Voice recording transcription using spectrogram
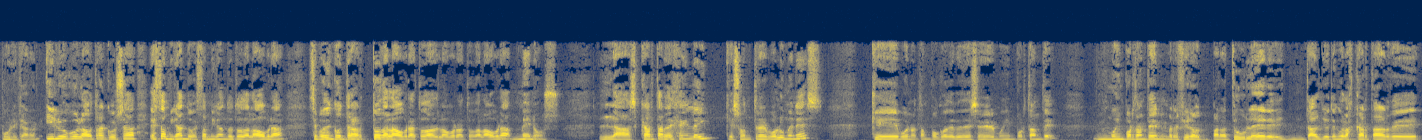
publicaron. Y luego la otra cosa, he mirando, he mirando toda la obra, se puede encontrar toda la obra, toda la obra, toda la obra, menos las cartas de Heinlein, que son tres volúmenes, que bueno, tampoco debe de ser muy importante. Muy importante, me refiero para tú leer y tal. Yo tengo las cartas de,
